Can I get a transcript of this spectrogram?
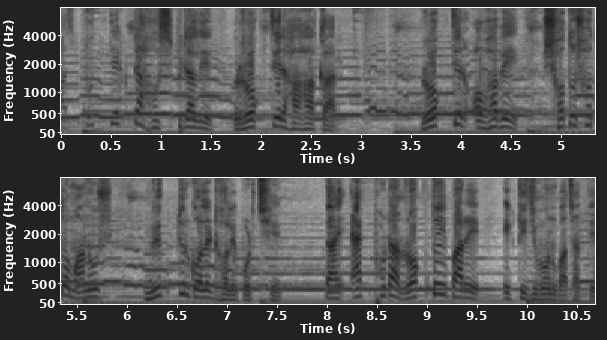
আজ প্রত্যেকটা হসপিটালে রক্তের হাহাকার। রক্তের অভাবে শত শত মানুষ মৃত্যুর কলে ঢলে পড়ছে। তাই এক ফোঁটা রক্তই পারে একটি জীবন বাঁচাতে।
